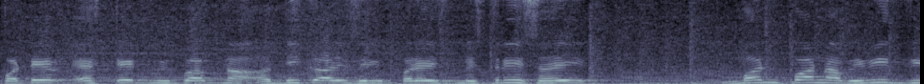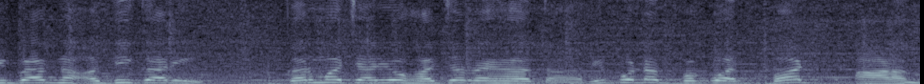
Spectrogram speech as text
પટેલ એસ્ટેટ વિભાગના અધિકારી શ્રી પરેશ મિસ્ત્રી સહિત મનપાના વિવિધ વિભાગના અધિકારી કર્મચારીઓ હાજર રહ્યા હતા. રિપોર્ટર ભગવત ભટ્ટ આણંદ.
